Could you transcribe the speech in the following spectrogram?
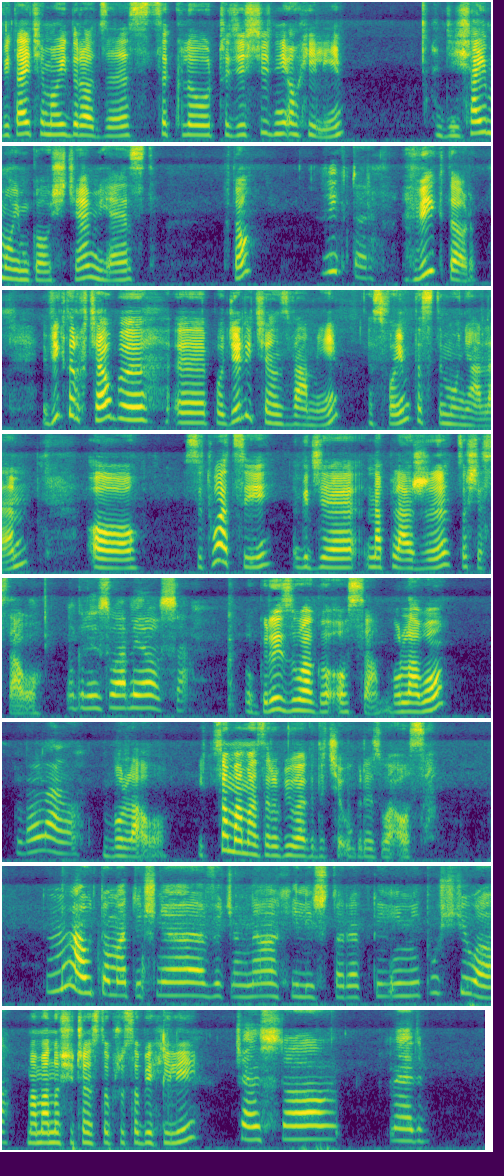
Witajcie moi drodzy z cyklu 30 dni o Chili. Dzisiaj moim gościem jest kto? Wiktor. Wiktor. Wiktor chciałby e, podzielić się z Wami swoim testymonialem o sytuacji, gdzie na plaży co się stało? Ugryzła mnie osa. Ugryzła go osa. Bolało? Bolało. Bolało. I co mama zrobiła, gdy Cię ugryzła osa? Automatycznie wyciągnęła chili z torebki i mi puściła. Mama nosi często przy sobie Chili? Często, nawet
